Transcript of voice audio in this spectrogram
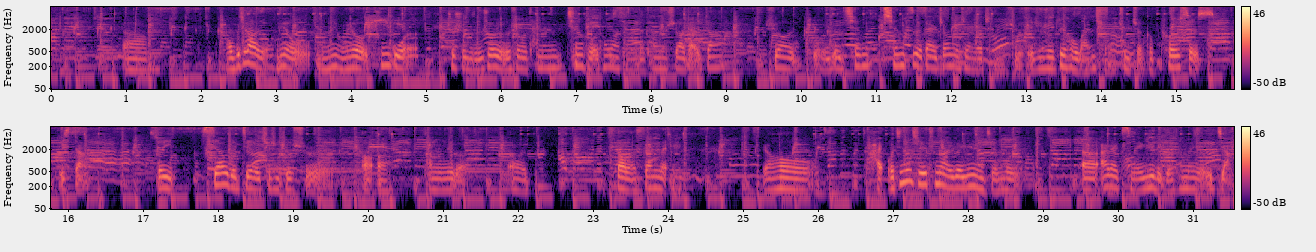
我不知道有没有你们有没有听过，就是比如说有的时候他们签合同啊什么的，他们需要盖章。需要有一个签签字盖章的这样一个程序，也就是说最后完成，就整个 process is done。所以 sell the deal 其实就是，哦哦，他们那个呃到了三垒，然后还我今天其实听到一个英语节目，呃 Alex 美语里边他们有讲，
